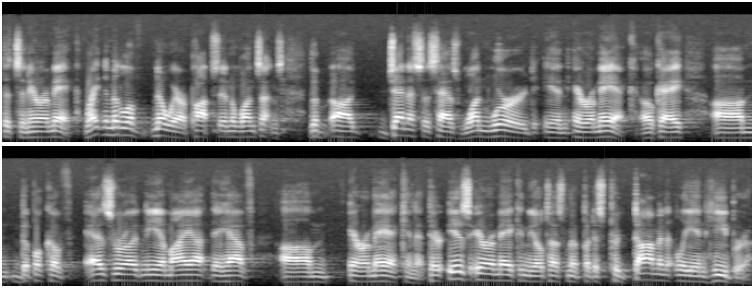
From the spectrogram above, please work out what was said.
that's in Aramaic. Right in the middle of nowhere, pops into one sentence. The uh, Genesis has one word in Aramaic. Okay, um, the book of Ezra, Nehemiah, they have um, Aramaic in it. There is Aramaic in the Old Testament, but it's predominantly in Hebrew.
